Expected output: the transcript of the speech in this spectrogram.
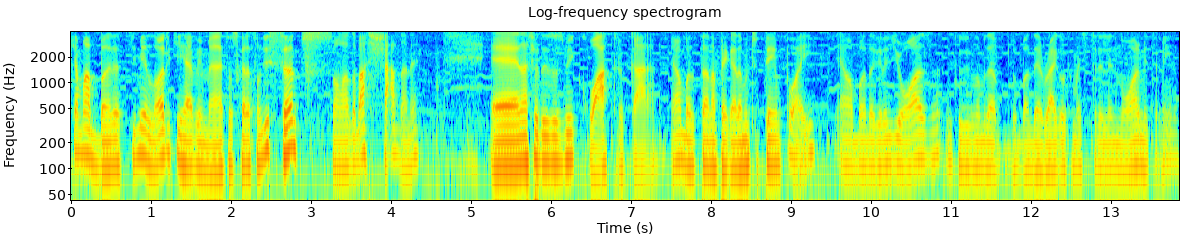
que é uma banda de melodic heavy metal, os caras são de Santos, são lá da Baixada, né? É, nasceu desde 2004, cara. É uma banda que tá na pegada há muito tempo aí. É uma banda grandiosa. Inclusive o nome da do banda é Rigo, que é uma estrela enorme também, né?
